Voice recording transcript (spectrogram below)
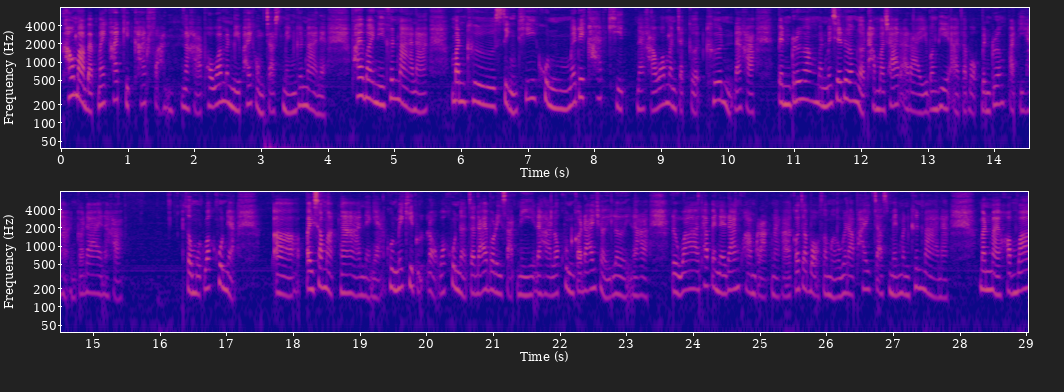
เข้ามาแบบไม่คาดคิดคาดฝันนะคะ เพราะว่ามันมีไพ่ของ judgment ขึ้นมาเนี่ยไพ่ใบนี้ขึ้นมานะมันคือสิ่งที่คุณไม่ได้คาดคิดนะคะ ว่ามันจะเกิดขึ้นนะคะเป็นเรื่องมันไม่ใช่เรื่องเหนือธรรมชาติอะไร บางทีอาจจะบอกเป็นเรื่องปาฏิหารก็ได้นะคะ สมมุติว่าคุณเนี่ยไปสมัครงานอย่างเงี้ยคุณไม่คิดหรอกว่าคุณจะได้บริษัทนี้นะคะ แล้วคุณก็ได้เฉยเลยนะคะ หรือว่าถ้าเป็นในด้านความรักนะคะ ก็จะบอกเสมอเวลาไพ่ judgment มันขึ้นมานะ มันหมายความว่า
